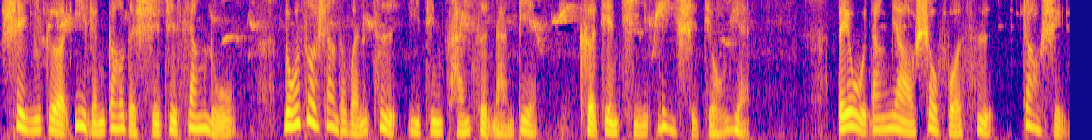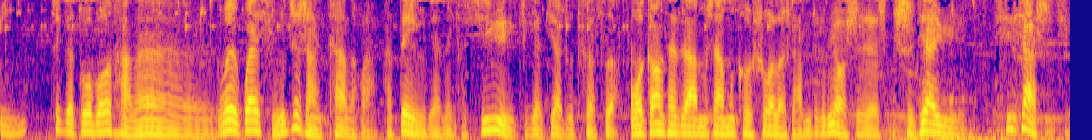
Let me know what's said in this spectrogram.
是一个一人高的石质香炉，炉座上的文字已经残损难辨，可见其历史久远。北武当庙寿佛寺。赵水林，这个多宝塔呢，外观形制上看的话，还带有点那个西域这个建筑特色。我刚才在咱们山门口说了，咱们这个庙是始建于西夏时期，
